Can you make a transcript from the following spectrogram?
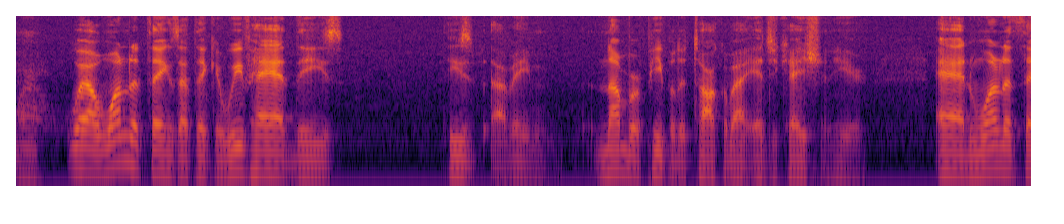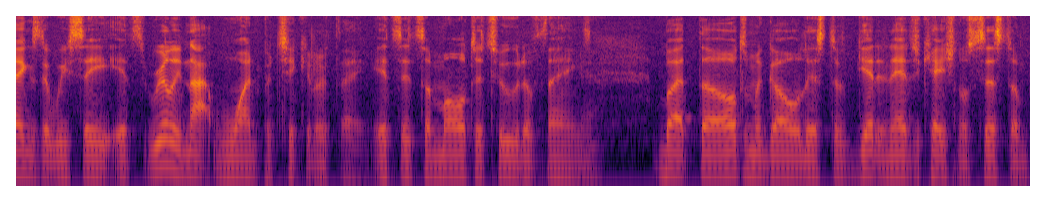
Wow. Well, one of the things I think, and we've had these, these, I mean, number of people to talk about education here, and one of the things that we see, it's really not one particular thing. It's it's a multitude of things, Yeah. but the ultimate goal is to get an educational system,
